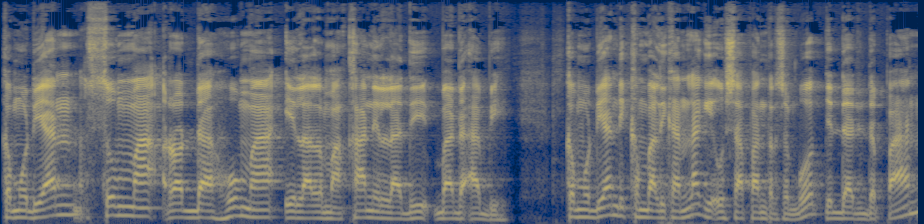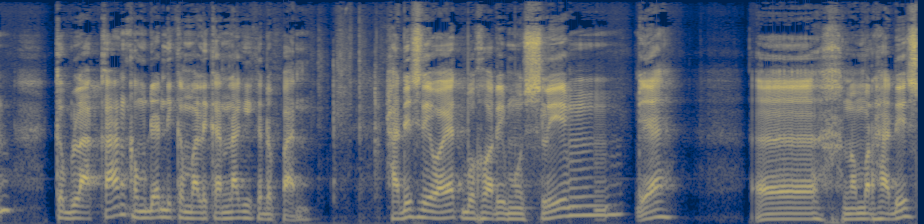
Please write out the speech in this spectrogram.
kemudian summa rodahuma ilal makanil ladi bada abi kemudian dikembalikan lagi usapan tersebut jeda di depan ke belakang kemudian dikembalikan lagi ke depan. Hadis riwayat Bukhari Muslim ya. Eh, nomor hadis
